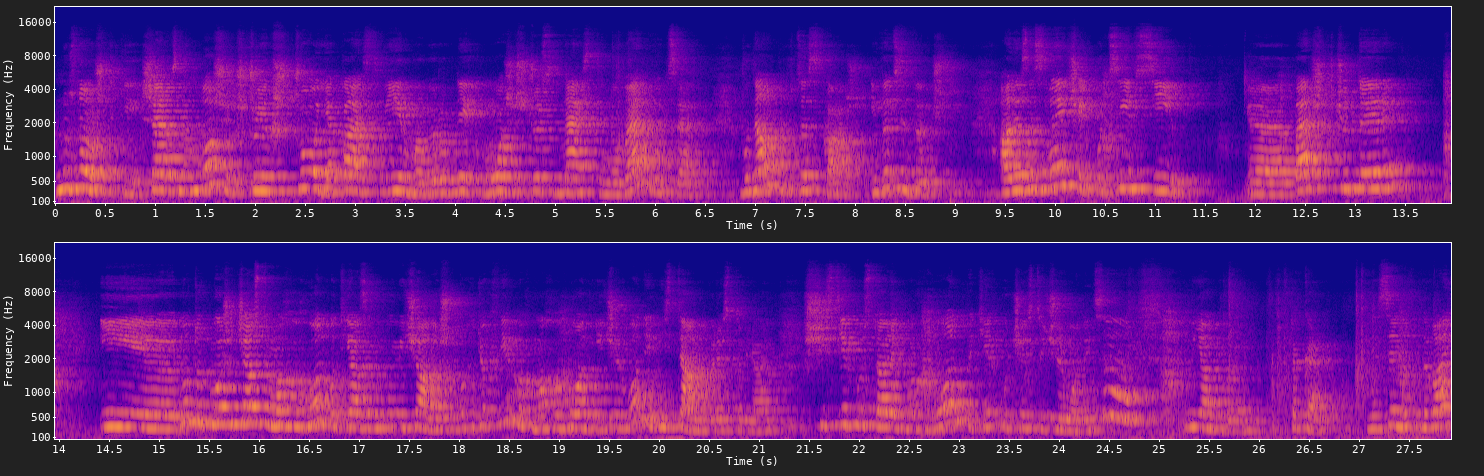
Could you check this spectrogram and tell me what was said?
Ну, знову ж таки, ще раз наголошую, що якщо якась фірма, виробник може щось внести нове у це, вона вам про це скаже, і ви це вивчите. Але зазвичай оці всі е, перших чотири, і ну, тут може часто махагон, от я помічала, що в багатьох фірмах махагон і червоний місцями переставляють. Шістірку ставлять махагон, п'ятірку чистий червоний. Це ну, якби таке. Не сильно впливає,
